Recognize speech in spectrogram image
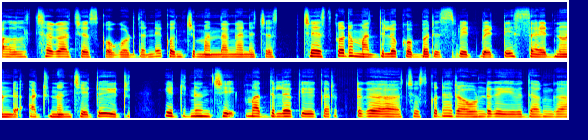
పల్చగా చేసుకోకూడదండి. కొంచెం మందంగానే చేస్ చేసుకొని మధ్యలో కొబ్బరి స్వీట్ పెట్టి సైడ్ నుండి అటు నుంచి ఇటు ఇటు ఇటు నుంచి మధ్యలోకి కరెక్ట్గా చూసుకొని రౌండ్గా ఈ విధంగా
